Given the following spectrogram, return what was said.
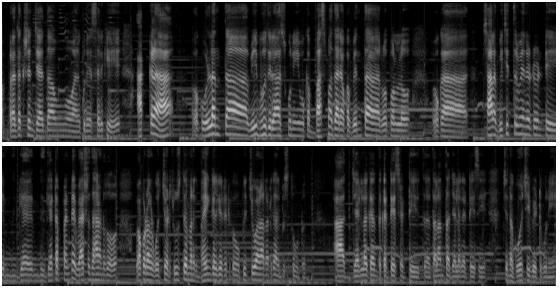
ప్రదక్షిణ చేద్దాము అనుకునేసరికి అక్కడ ఒక ఒళ్ళంతా విభూతి రాసుకుని ఒక భస్మధారి ఒక వింత రూపంలో ఒక చాలా విచిత్రమైనటువంటి గెటప్ అంటే వేషధారణతో ఒకడు అక్కడికి వచ్చాడు. చూస్తే మనకి భయం కలిగేటట్టుగా ఒక పిచ్చివాడు అన్నట్టుగా అనిపిస్తూ ఉంటుంది. ఆ జడ్లకంతా కట్టేసినట్టు తలంతా జడ్ల కట్టేసి చిన్న గోచి పెట్టుకుని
